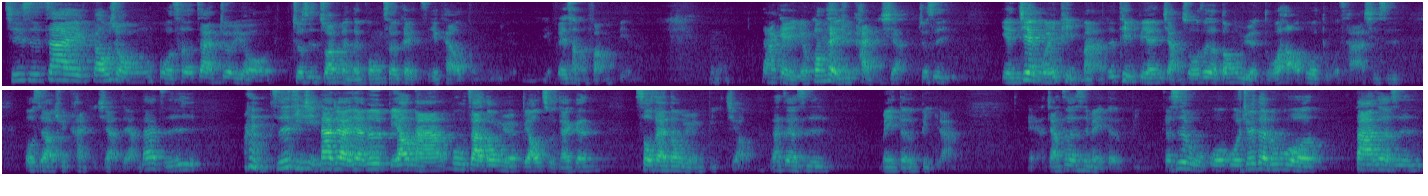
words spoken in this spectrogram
其实，在高雄火车站就有就是专门的公车可以直接开到动物园，也非常的方便。大家可以有空可以去看一下，就是眼见为凭嘛，就听别人讲说这个动物园多好或多差，其实都是要去看一下这样。但只是 只是提醒大家一下，就是不要拿木栅动物园标准来跟寿山动物园比较，那真的是没得比啦。讲真的是没得比。可是我我觉得，如果大家真的是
